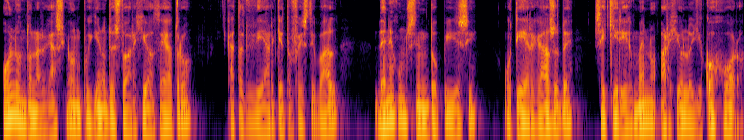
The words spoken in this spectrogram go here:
όλων των εργασιών που γίνονται στο αρχαίο θέατρο κατά τη διάρκεια του φεστιβάλ δεν έχουν συνειδητοποιήσει ότι εργάζονται σε κηρυγμένο αρχαιολογικό χώρο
